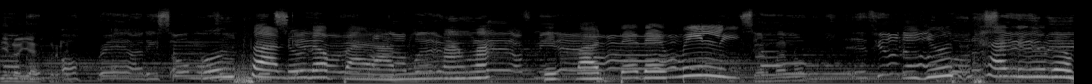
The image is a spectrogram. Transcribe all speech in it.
Dilo ya. Un saludo para mi mamá de parte de Mili. Su hermano. Y un saludo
